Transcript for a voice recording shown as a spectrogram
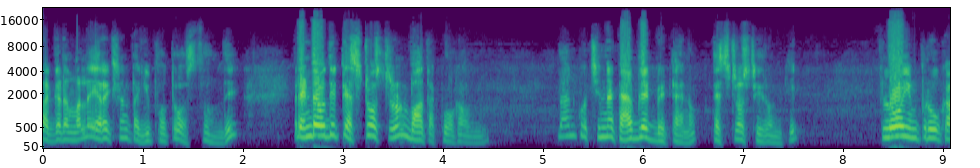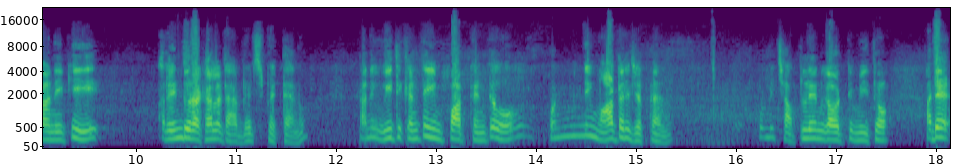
తగ్గడం వల్ల ఎరెక్షన్ తగ్గిపోతూ వస్తుంది. రెండవది టెస్టోస్టిరోన్ బాగా తక్కువగా ఉంది. దానికి ఒక చిన్న ట్యాబ్లెట్ పెట్టాను టెస్టోస్టిరోన్కి ఫ్లో ఇంప్రూవ్ కానికి రెండు రకాల ట్యాబ్లెట్స్ పెట్టాను. కానీ వీటికంటే ఇంపార్టెంట్ కొన్ని మాటలు చెప్పాను. కొన్ని చెప్పలేను కాబట్టి మీతో. అంటే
